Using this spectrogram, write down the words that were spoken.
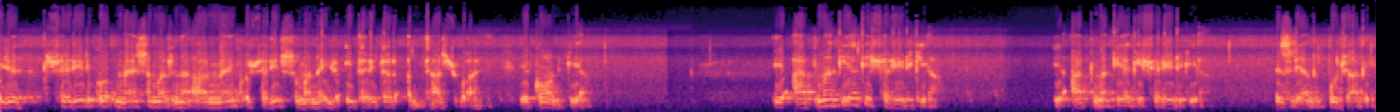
ये शरीर को मैं समझना और मैं को शरीर समझना जो इतर इतर अध्यास हुआ है, ये कौन किया? ये आत्मा किया कि शरीर किया? ये आत्मा किया कि शरीर किया? इसलिए हमें पूछा भी,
